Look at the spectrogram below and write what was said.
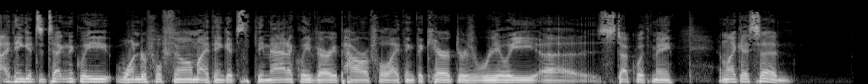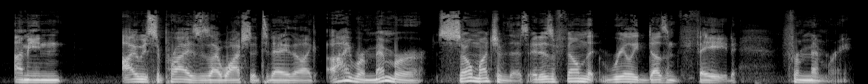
I think it's a technically wonderful film. I think it's thematically very powerful. I think the characters really uh, stuck with me. And like I said, I mean, I was surprised as I watched it today that like I remember so much of this. It is a film that really doesn't fade from memory.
